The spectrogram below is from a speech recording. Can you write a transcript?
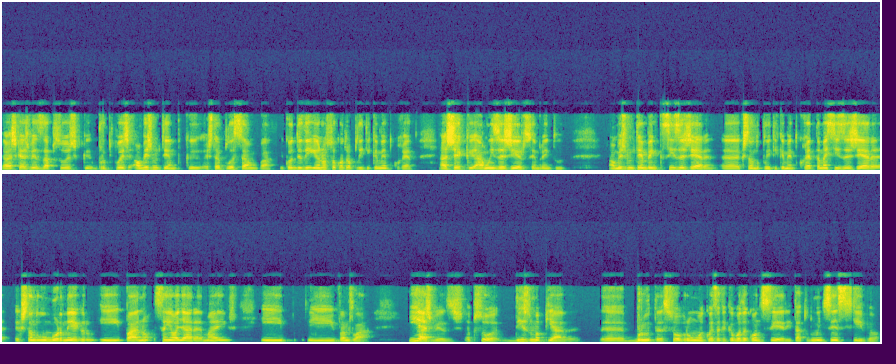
Eu acho que às vezes há pessoas que, porque depois, ao mesmo tempo que a extrapolação, vá, e quando eu digo, eu não sou contra o politicamente correto, acho é que há um exagero sempre em tudo. Ao mesmo tempo em que se exagera a questão do politicamente correto, também se exagera a questão do humor negro e, pá, não, sem olhar a meios e, e vamos lá. E às vezes a pessoa diz uma piada uh, bruta sobre uma coisa que acabou de acontecer e está tudo muito sensível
